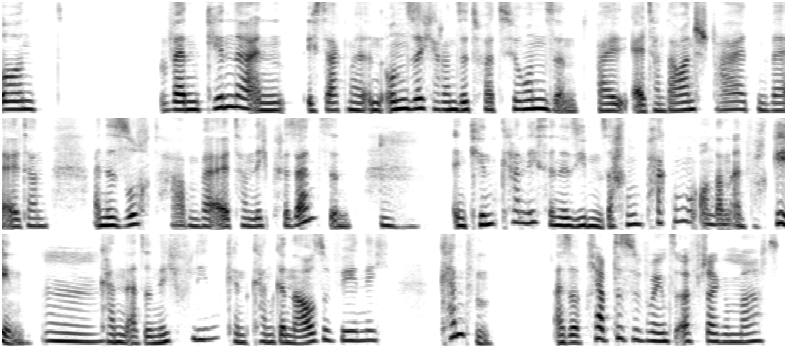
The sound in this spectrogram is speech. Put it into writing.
Und wenn Kinder in, ich sag mal, in unsicheren Situationen sind, weil Eltern dauernd streiten, weil Eltern eine Sucht haben, weil Eltern nicht präsent sind. Mhm. Ein Kind kann nicht seine sieben Sachen packen und dann einfach gehen. Mhm. Kann also nicht fliehen. Kind kann genauso wenig kämpfen. Also ich habe das übrigens öfter gemacht.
